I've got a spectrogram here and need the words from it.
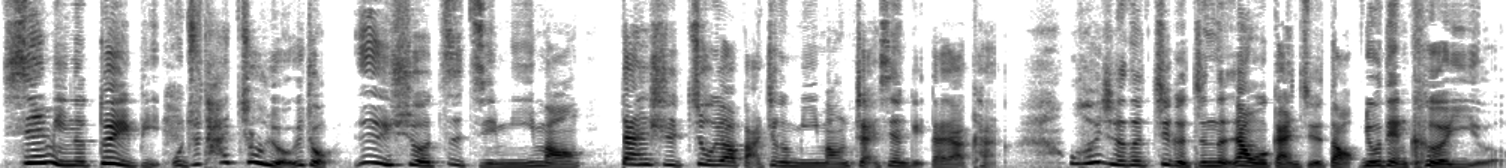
鲜明的对比。我觉得他就有一种预设自己迷茫，但是就要把这个迷茫展现给大家看。我会觉得这个真的让我感觉到有点刻意了。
